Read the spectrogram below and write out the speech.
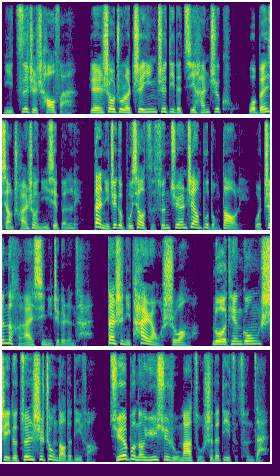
你资质超凡，忍受住了至阴之地的极寒之苦。我本想传授你一些本领，但你这个不孝子孙居然这样不懂道理。我真的很爱惜你这个人才，但是你太让我失望了。洛天宫是一个尊师重道的地方，绝不能允许辱骂祖师的弟子存在。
